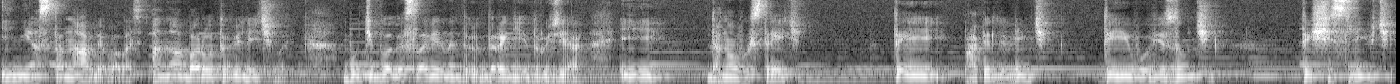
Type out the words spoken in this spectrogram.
и не останавливалось, а наоборот увеличилось. Будьте благословены, дорогие друзья. И до новых встреч. Ты папин любимчик, ты его везунчик, ты счастливчик,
